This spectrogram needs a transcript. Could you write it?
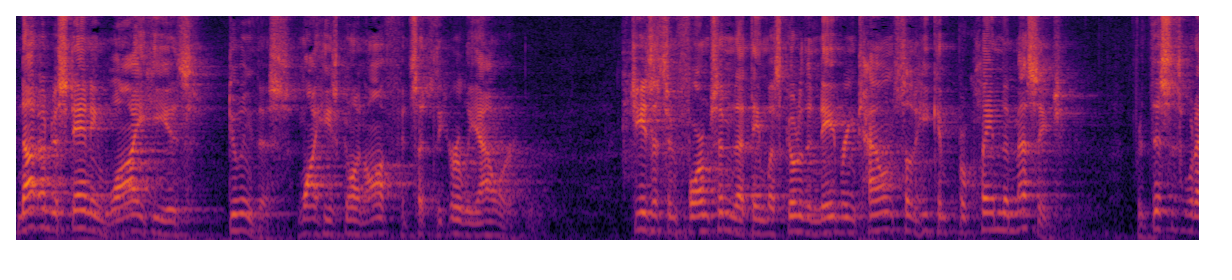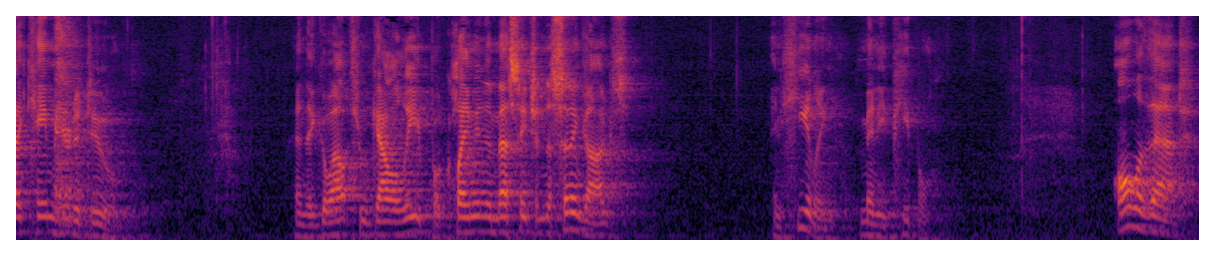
not understanding why he is doing this, why he's gone off at such the early hour. Jesus informs him that they must go to the neighboring town so that he can proclaim the message. For this is what I came here to do. And they go out through Galilee proclaiming the message in the synagogues and healing many people. All of that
